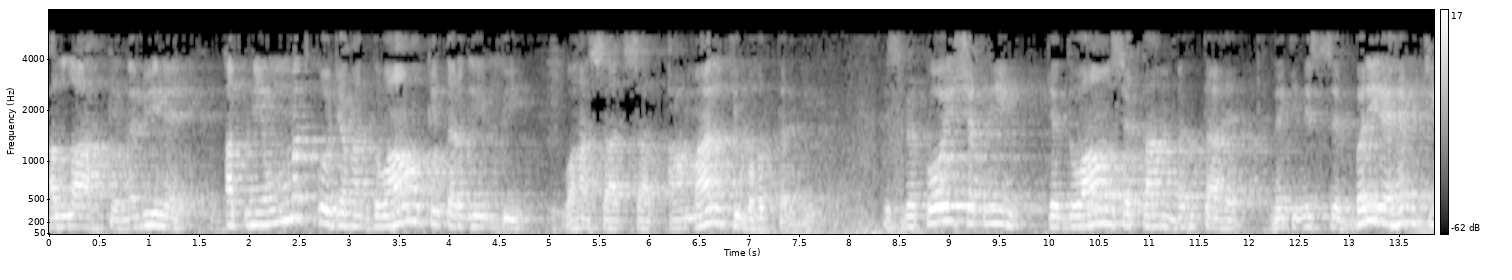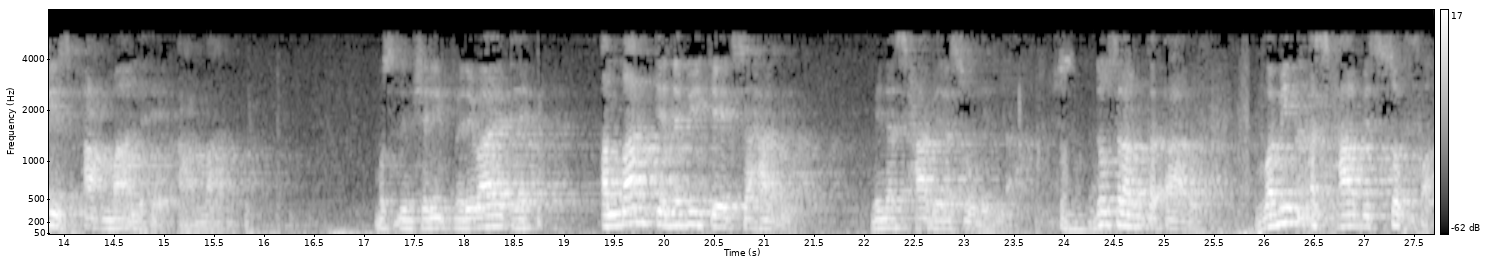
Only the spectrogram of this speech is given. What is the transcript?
اللہ کے نبی نے اپنی امت کو جہاں دعاؤں کی ترغیب دی، وہاں ساتھ ساتھ اعمال کی بہت ترغیب اس میں کوئی شک نہیں کہ دعاؤں سے کام بنتا ہے، لیکن اس سے بڑی اہم چیز اعمال ہے، اعمال۔ مسلم شریف میں روایت ہے، اللہ کے نبی کے ایک صحابی، من اصحاب رسول اللہ۔ دوسرا ان کا تعارف ومن اصحاب الصفا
